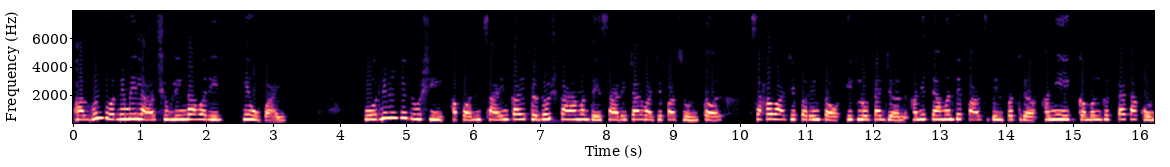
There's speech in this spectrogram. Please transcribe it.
फाल्गुन पौर्णिमेला शिवलिंगावरील हे उपाय. पौर्णिमेच्या दिवशी आपण सायंकाळी प्रदोष काळामध्ये साडेचार वाजेपासून तर सहा वाजेपर्यंत एक लोटा जल आणि त्यामध्ये पाच बेलपत्र आणि एक कमलगट्टा टाकून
